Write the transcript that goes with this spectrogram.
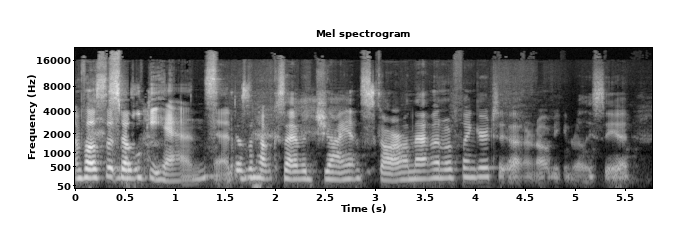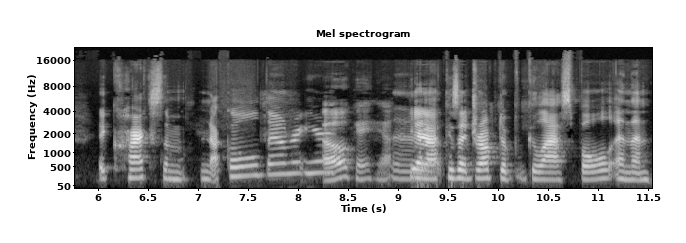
And plus, it doesn't. Spooky hands. Yeah, it doesn't help because I have a giant scar on that middle finger too. I don't know if you can really see it. It cracks the knuckle down right here. Oh, okay. Yeah. Uh, Yeah, because I dropped a glass bowl and then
